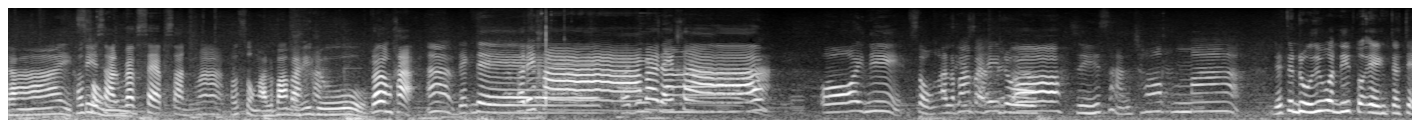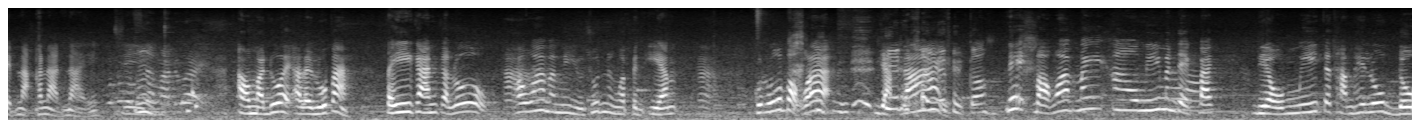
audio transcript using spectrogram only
ใช่เขาสีส่งสันแบบแสบสันมากเขาส่งอัลบั้มมาให้ไปค่ะดูเริ่มค่ะอ่าเด็กๆสวัสดีค่ะสวัสสวัสดีดีค่ะค่ะ โอ้ยนี่ ส่งอัลบั้มไปให้ดู เออ สีสันชอบมาก เดี๋ยวจะดูที่วันนี้ตัวเองจะเจ็บหนักขนาดไหน อืม เอามาด้วยอะไรรู้ป่ะ ตีกันกับลูกเพราะว่ามันมีอยู่ชุดหนึ่งมาเป็นเอี้ยม คุณรู้ก็บอกว่า อยากได้ พี่ม่ถือกล้อง นี่บอกว่าไม่เอามีมันเด็กไป เดี๋ยวมีจะทำให้ลูกดู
